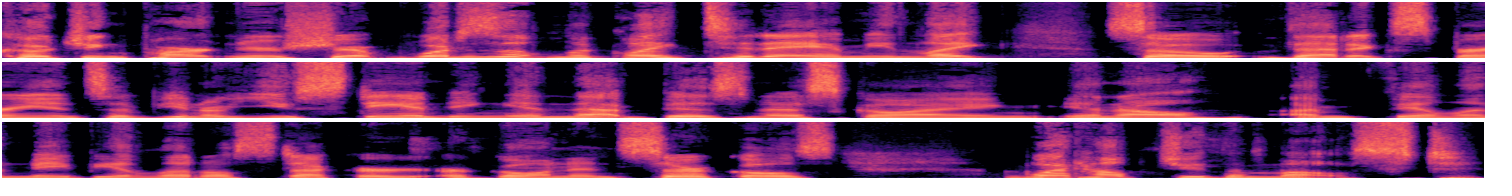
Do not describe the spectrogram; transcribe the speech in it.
coaching partnership. What does it look like today? I mean, like so that experience of, you know, you standing in that business going, you know, I'm feeling maybe a little stuck or, or going in circles. What helped you the most?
